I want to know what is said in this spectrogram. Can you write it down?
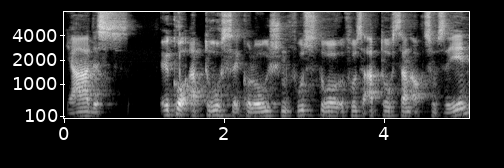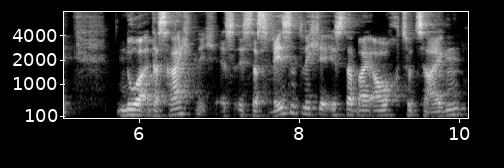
ja, des Ökoabdrucks, ökologischen Fußabdrucks dann auch zu sehen. Nur das reicht nicht. Es ist das Wesentliche ist dabei auch zu zeigen,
